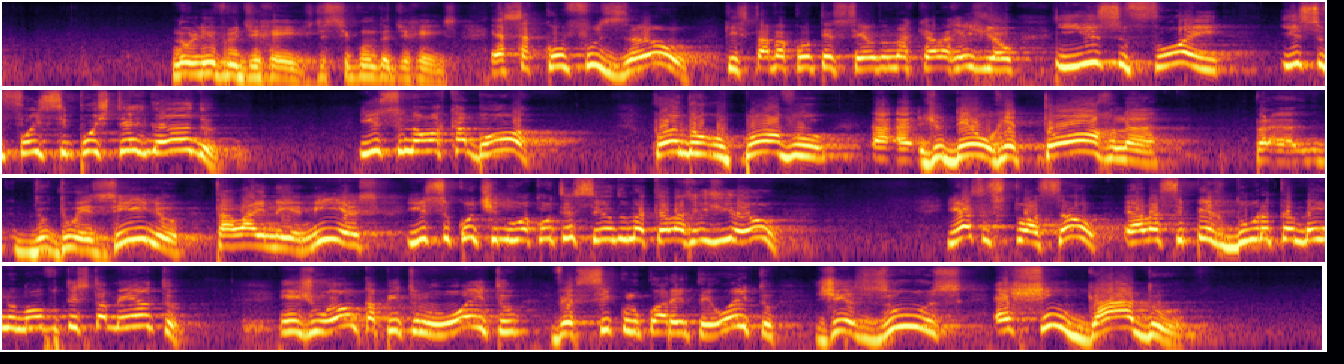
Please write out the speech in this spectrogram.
no livro de Reis, de Segunda de Reis. Essa confusão que estava acontecendo naquela região. E isso foi, isso foi se postergando. Isso não acabou. Quando o povo judeu retorna pra, do, do exílio, está lá em Neemias, isso continua acontecendo naquela região. E essa situação, ela se perdura também no Novo Testamento. Em João capítulo 8, versículo 48, Jesus é xingado,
